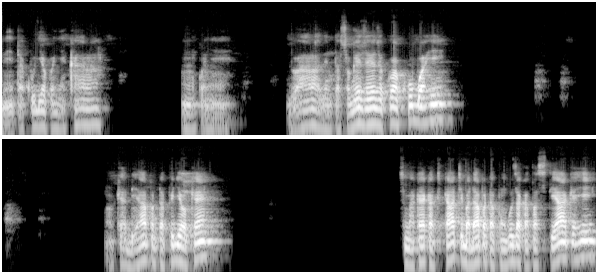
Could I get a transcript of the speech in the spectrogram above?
Nitakuja kwenye kara mm, kwenye duara, then nitasogeza iweze kuwa kubwa hii. Okay, hadi hapo tutapiga okay. Simakae katikati. Baada hapo tutapunguza kapasiti yake hii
